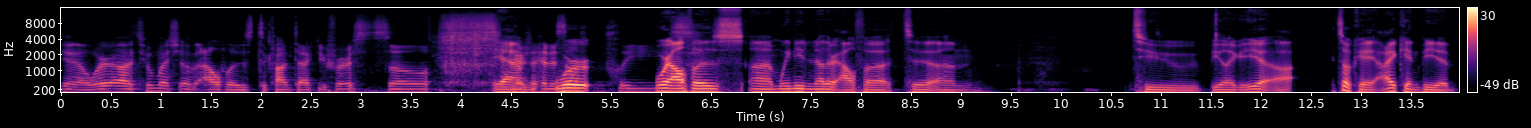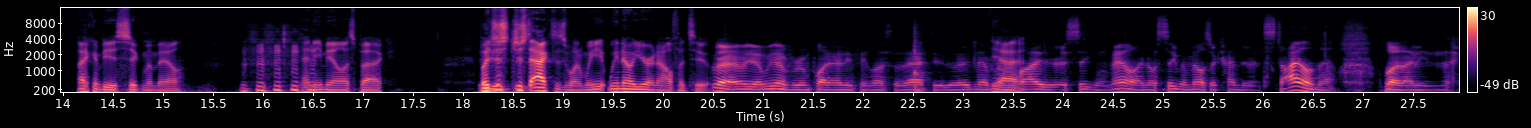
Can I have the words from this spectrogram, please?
you know, we're uh, too much of alphas to contact you first, so Yeah, you have to hit us we're- please. We're alphas. Um, we need another alpha to um to be like, yeah, uh, it's okay. I can be a I can be a sigma male and email us back. But just just act as one. We we know you're an alpha too. Right, yeah, we never imply anything less than that, dude. I never Yeah. imply you're a Sigma male. I know Sigma males are kind of in style now, but I mean, like,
